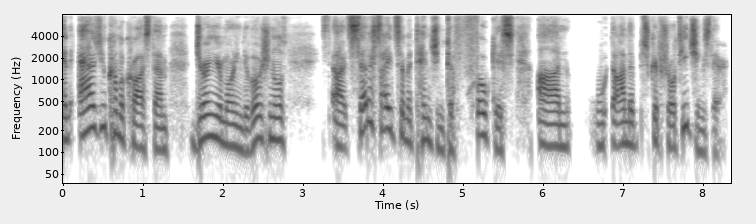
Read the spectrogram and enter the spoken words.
And as you come across them during your morning devotionals, uh, set aside some attention to focus on, on the scriptural teachings there.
